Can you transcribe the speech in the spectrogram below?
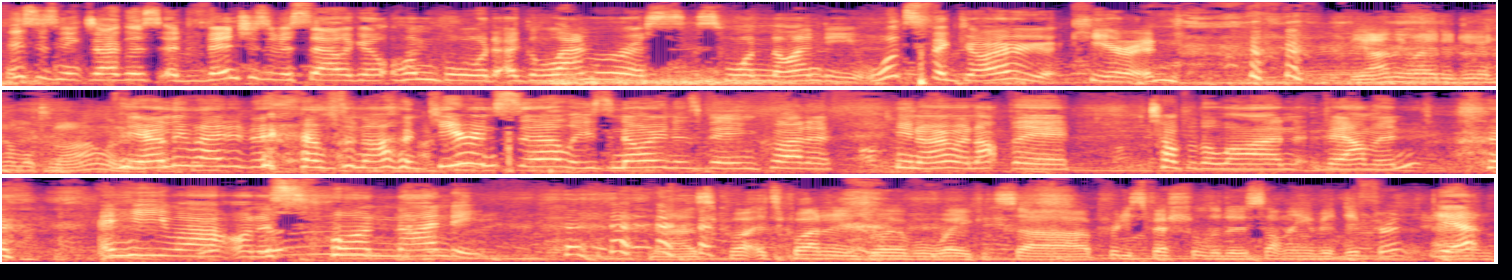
This is Nic Douglas, Adventures of a Sailor Girl on board a glamorous Swan 90. What's the go, Kieran? The only way to do Hamilton Island. the only way to do Hamilton Island. Kieran Searle is known as being quite a, you know, an up there, top of the line bowman. and here you are on a Swan 90. No, it's quite it's quite an enjoyable week. It's uh, pretty special to do something a bit different. Yeah. And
